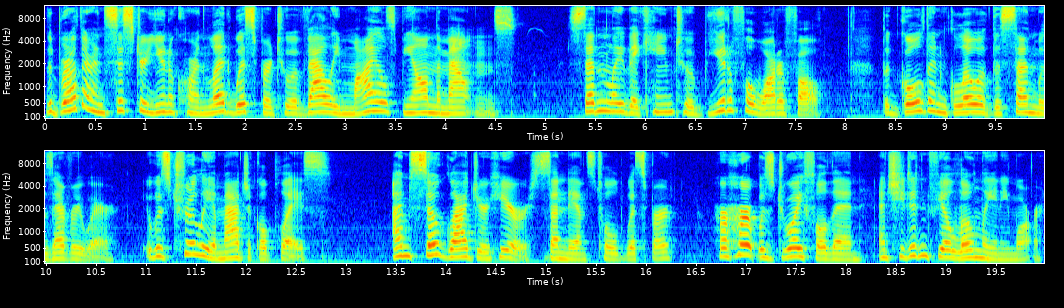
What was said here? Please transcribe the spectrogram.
The brother and sister unicorn led Whisper to a valley miles beyond the mountains. Suddenly they came to a beautiful waterfall. The golden glow of the sun was everywhere. It was truly a magical place. I'm so glad you're here, Sundance told Whisper. Her heart was joyful then, and she didn't feel lonely anymore.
